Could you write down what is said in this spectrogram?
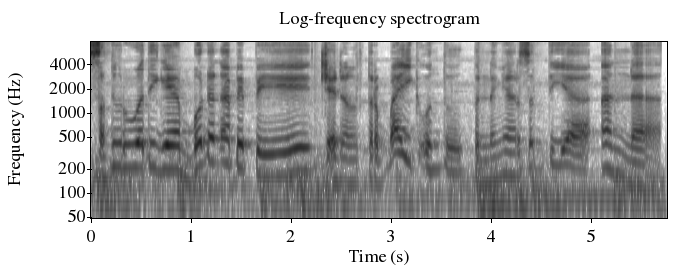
123 Bondan APP, channel terbaik untuk pendengar setia Anda.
